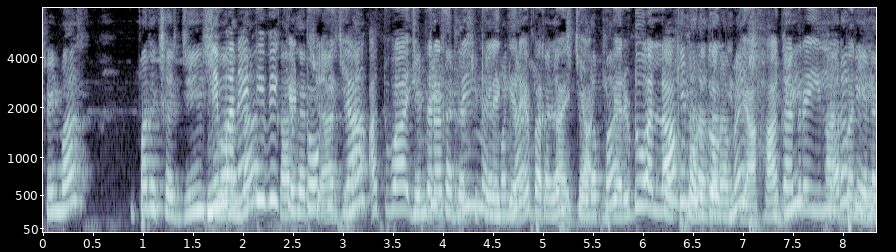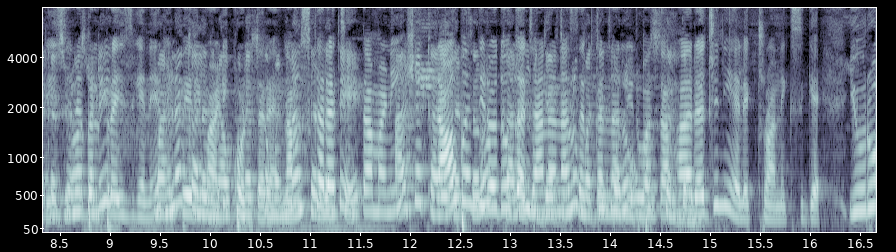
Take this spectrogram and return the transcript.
ಶ್ರೀನಿವಾಸ್ ಉಪಾಧ್ಯಕ್ಷ ಜಿ ನಿಮ್ಮ ಮನೆ ಟಿವಿ ಕೆಟ್ಟೋಗಿದ್ಯಾ ಅಥವಾ ಈ ತರ ಸ್ಕ್ರೀನ್ ಮೇಲೆ ಗೆರೆ ಬರ್ತಾ ಇದೆಯಾ? ಇವೆರಡೂ ಅಲ್ಲ ಹೊಡೆದೋಗಿದ್ಯಾ ಹಾಗಾದ್ರೆ ಇಲ್ಲ ಬನ್ನಿ ರೀಸನಬಲ್ ಸಿಬ್ಬಂದಿ, ಪ್ರೈಸ್ಗೆನೆ ರಿಪೇರಿ ಮಾಡಿ ಕೊಡ್ತಾರೆ. ನಮಸ್ಕಾರ ಚಿಂತಾಮಣಿ ನಾವು ಬಂದಿರೋದು ಗಜಾನನ ಸರ್ಕಲ್ ನಲ್ಲಿರುವಂತಹ ರಜನಿ ಎಲೆಕ್ಟ್ರಾನಿಕ್ಸ್ಗೆ ಇವರು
